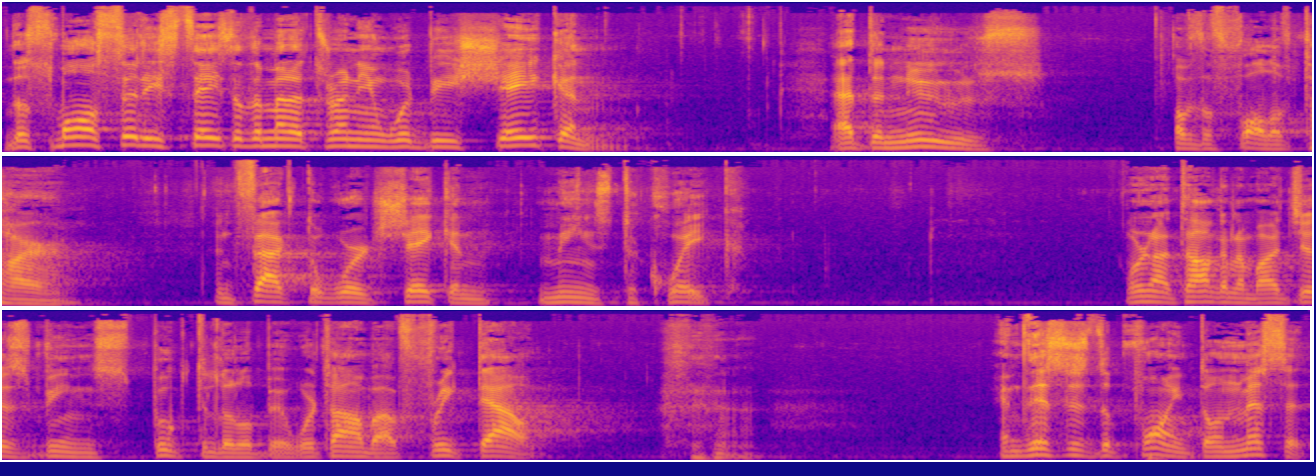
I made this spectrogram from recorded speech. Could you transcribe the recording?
The small city states of the Mediterranean would be shaken at the news of the fall of Tyre. In fact, the word shaken means to quake. We're not talking about just being spooked a little bit, we're talking about freaked out. and this is the point, don't miss it.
